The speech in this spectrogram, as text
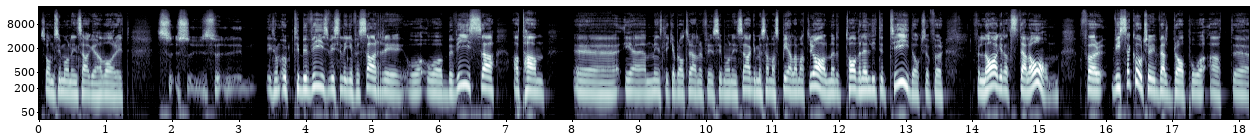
som Simone Inzaghi har varit, så, så, så, liksom upp till bevis visserligen för Sarri och, och bevisa att han eh, är en minst lika bra tränare för Simone Inzaghi med samma spelarmaterial, men det tar väl lite tid också för, för laget att ställa om. För vissa coacher är väldigt bra på att eh,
